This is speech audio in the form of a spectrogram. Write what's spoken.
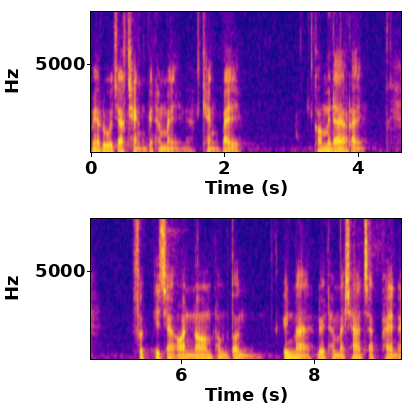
ไม่รู้จะแข่งไปทำไมนะแข่งไปก็ไม่ได้อะไร ฝึกที่จะอ่อนน้อมทำตนขึ้นมาโดยธรรมชาติจากภายใน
